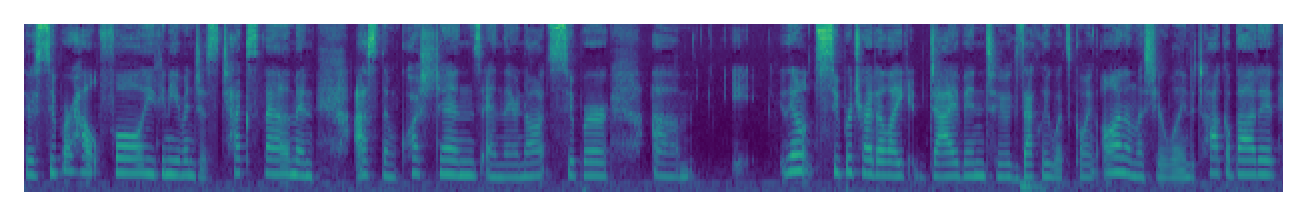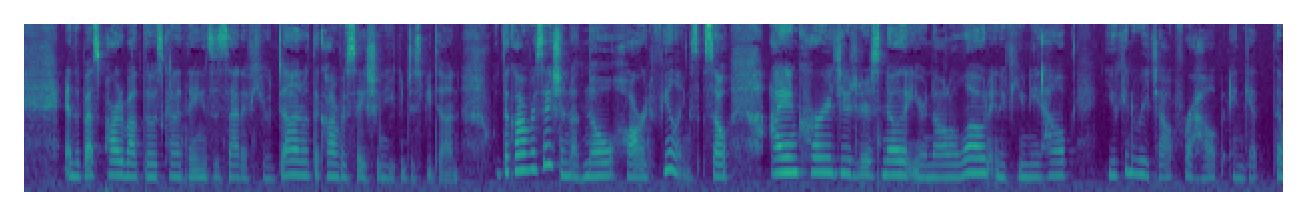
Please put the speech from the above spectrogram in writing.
They're super helpful. You can even just text them and ask them questions, and they're not super um, they don't super try to like dive into exactly what's going on unless you're willing to talk about it. And the best part about those kind of things is that if you're done with the conversation, you can just be done with the conversation with no hard feelings. So I encourage you to just know that you're not alone and if you need help, you can reach out for help and get the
